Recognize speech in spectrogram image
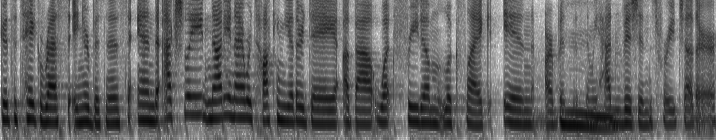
good to take rest in your business. And actually, Nadia and I were talking the other day about what freedom looks like in our business, mm. and we had mm. visions for each other.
